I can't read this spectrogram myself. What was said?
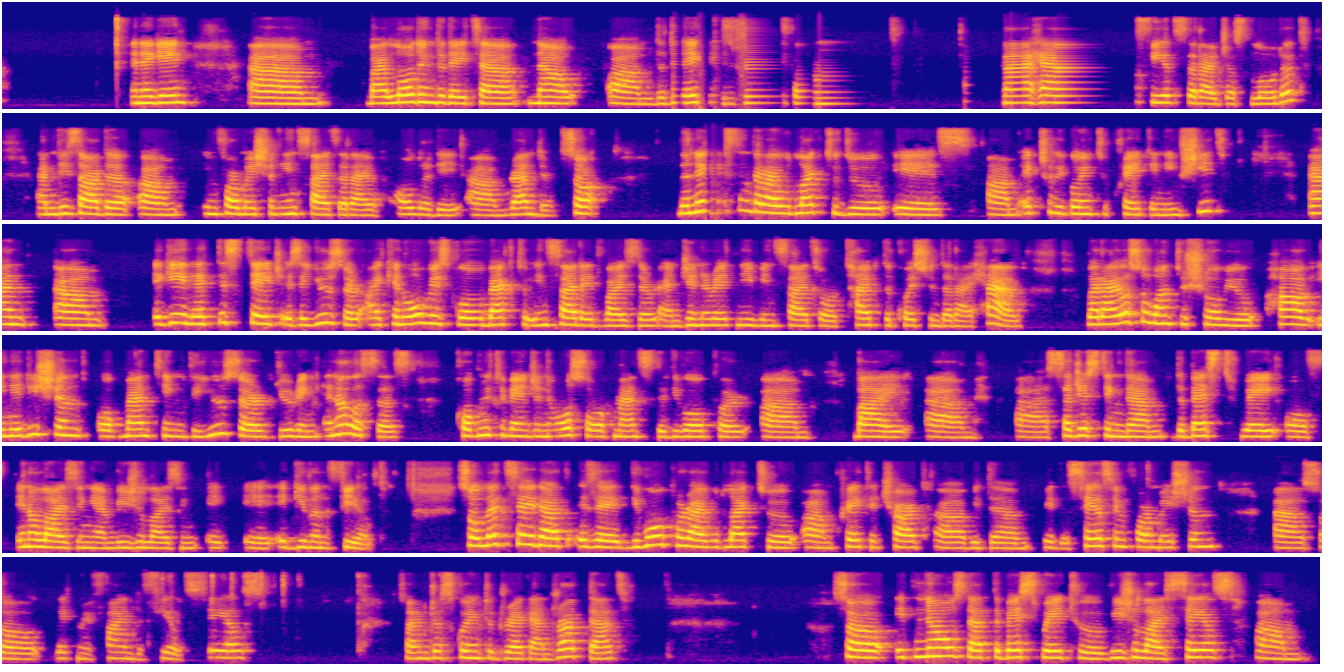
And again um, by loading the data now um, the data is and i have fields that i just loaded and these are the um, information insights that I've already um, rendered. So the next thing that I would like to do is um, actually going to create a new sheet. And um, again, at this stage, as a user, I can always go back to Insight Advisor and generate new insights or type the question that I have. But I also want to show you how, in addition augmenting the user during analysis, Cognitive Engine also augments the developer um, by um, uh, suggesting them the best way of analyzing and visualizing a, a, a, given field. So let's say that as a developer, I would like to um, create a chart uh, with, the, with the sales information. Uh, so let me find the field sales. So I'm just going to drag and drop that. So it knows that the best way to visualize sales um,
